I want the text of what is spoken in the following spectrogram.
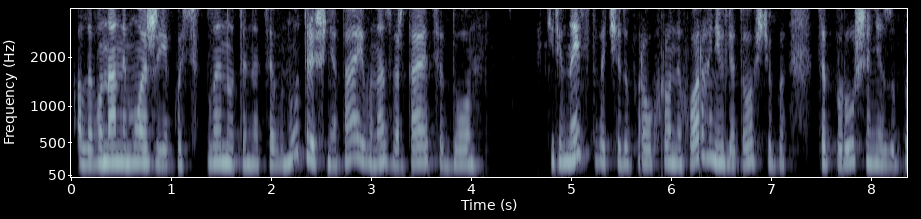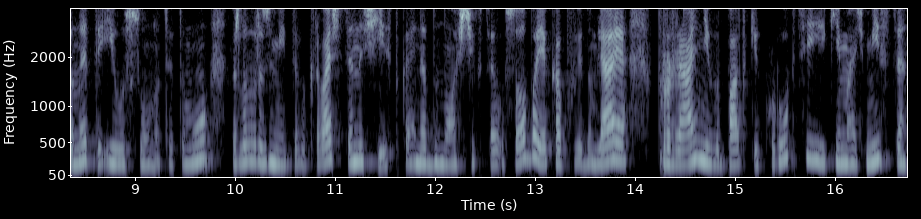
але вона не може якось вплинути на це внутрішньо, та і вона звертається до керівництва чи до правоохоронних органів для того, щоб це порушення зупинити і усунути. Тому важливо розуміти, викривач це не шістка і не доносчик, це особа, яка повідомляє про реальні випадки корупції, які мають місце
